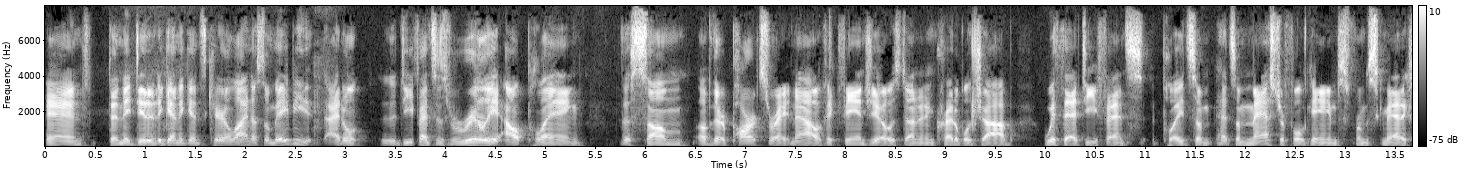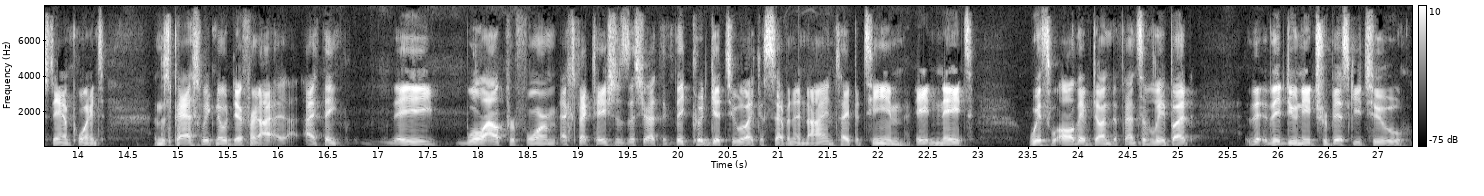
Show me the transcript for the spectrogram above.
And then they did it again against Carolina. So maybe I don't. The defense is really outplaying the sum of their parts right now. Vic Fangio has done an incredible job with that defense. Played some had some masterful games from a schematic standpoint and this past week, no different. I I think they will outperform expectations this year. I think they could get to like a seven and nine type of team, eight and eight, with all they've done defensively. But they, they do need Trubisky to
